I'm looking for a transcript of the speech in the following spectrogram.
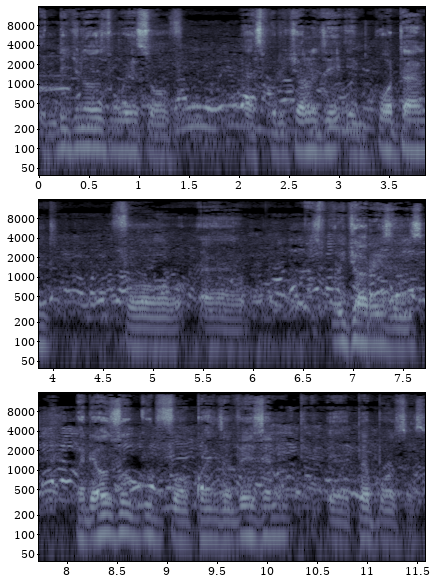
indigenous ways of uh, spirituality important for uh, spiritual reasons, but they're also good for conservation uh, purposes.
